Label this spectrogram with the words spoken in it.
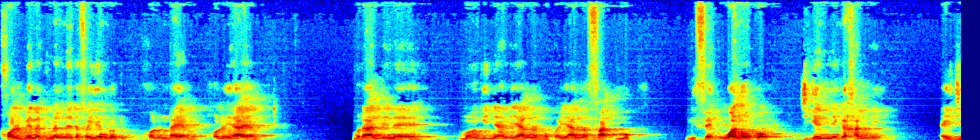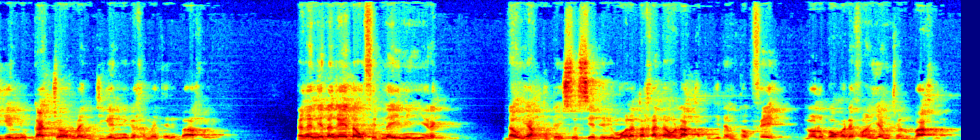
xol bi nag mel ne dafa yëngatu xolu ndeyam xolu yaayam mu daal di ne moo ngi ñaan yàlla bu ko yàlla faat mukk li fekk wanu ko jigéen ñi nga xam ni ay jigéen ñu kàccoor lañ jigéen ñi nga xamante ni baaxuñu da nga ne da ngay daw fitna yi nit ñi rek daw yàqute société bi moo la tax a daw làqatu ji dem toog fee loolu boo ko defoon yem ca lu baax la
